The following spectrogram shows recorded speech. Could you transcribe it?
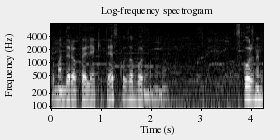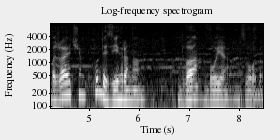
Командира Фелія Кітеску заборонено. З кожним бажаючим буде зіграно два боя взводом.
